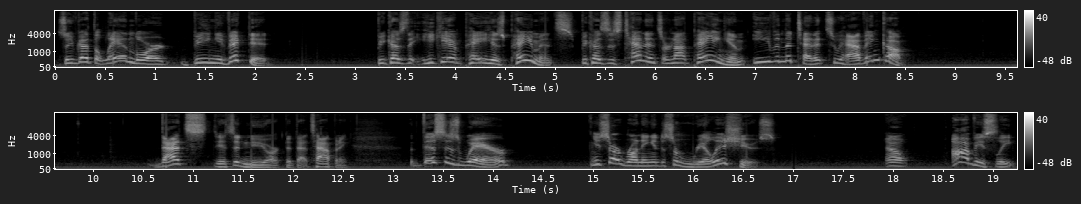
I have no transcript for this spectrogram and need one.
So you've got the landlord being evicted because the, he can't pay his payments because his tenants are not paying him, even the tenants who have income. That's it's in New York that that's happening. But this is where you start running into some real issues. Now, obviously,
